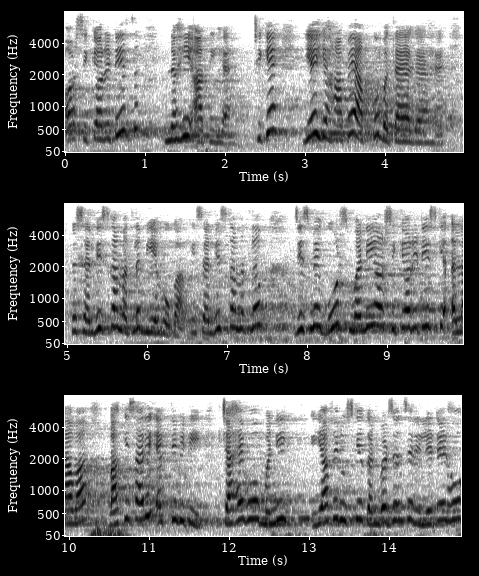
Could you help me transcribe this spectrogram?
और सिक्योरिटीज़ नहीं आती है। ठीक है? ये यहाँ पे आपको बताया गया है। तो सर्विस का मतलब ये होगा कि सर्विस का मतलब जिसमें गुड्स मनी और सिक्योरिटीज़ के अलावा बाकी सारी एक्टिविटी चाहे वो मनी या फिर उसके कन्वर्जन से रिलेटेड हो,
